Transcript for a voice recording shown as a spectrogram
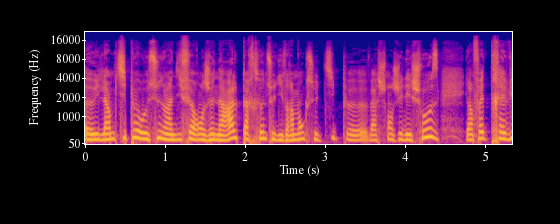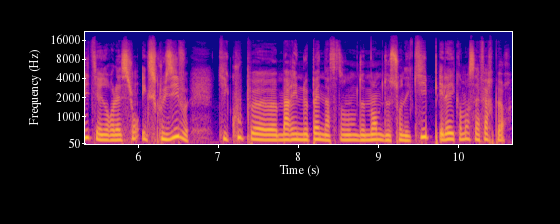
euh, il est un petit peu reçu dans l'indifférence générale. Personne se dit vraiment que ce type va changer les choses. Et en fait, très vite, il y a une relation exclusive qui coupe Marine Le Pen d'un certain nombre de membres de son équipe. Et là, il commence à faire peur.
